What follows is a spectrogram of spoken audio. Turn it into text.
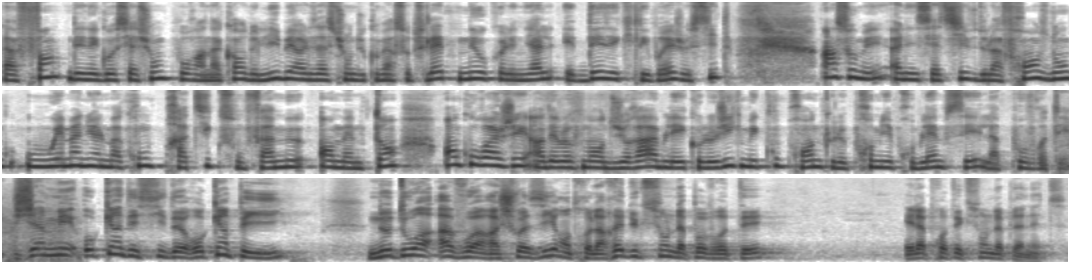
la fin des négociations pour un accord de libéralisation du commerce obsolète, néocolonial et déséquilibré, je cite. Un sommet à l'initiative de la France, donc, où Emmanuel Macron pratique son fameux en même temps, encourager un développement durable et écologique, mais comprendre que le premier problème, c'est la pauvreté. Jamais aucun décideur, aucun pays ne doit avoir à choisir entre la réduction de la pauvreté et la protection de la planète.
